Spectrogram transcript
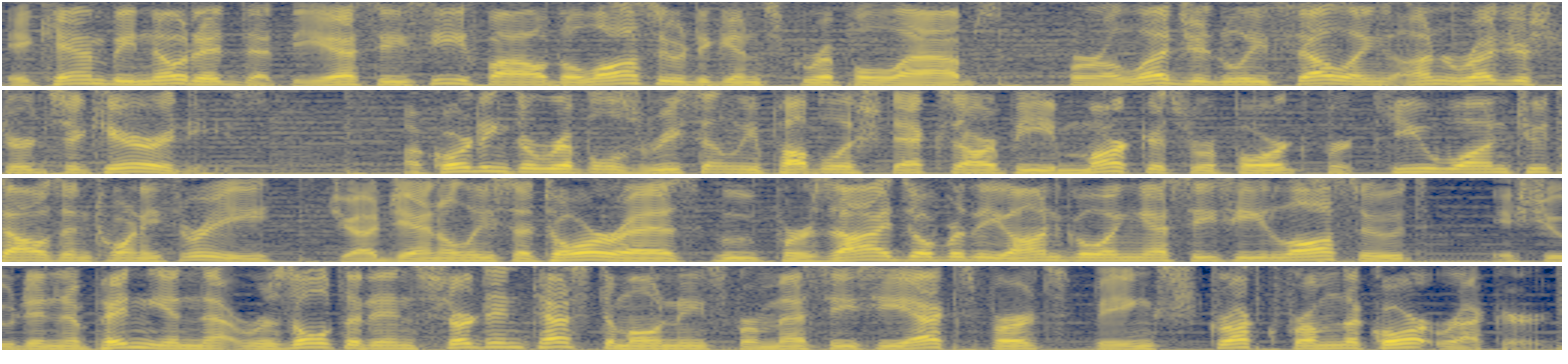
It can be noted that the SEC filed a lawsuit against Ripple Labs for allegedly selling unregistered securities, According to Ripple's recently published XRP markets report for Q1 2023, Judge Analisa Torres, who presides over the ongoing SEC lawsuit, issued an opinion that resulted in certain testimonies from SEC experts being struck from the court record.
